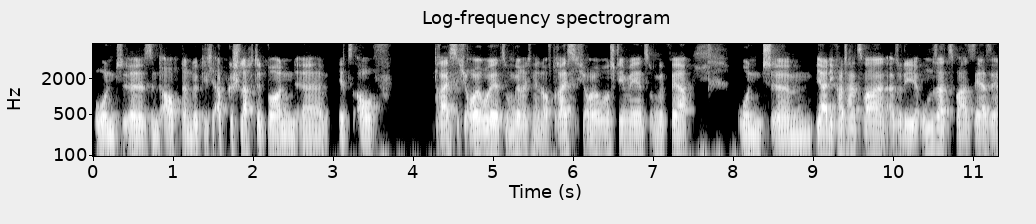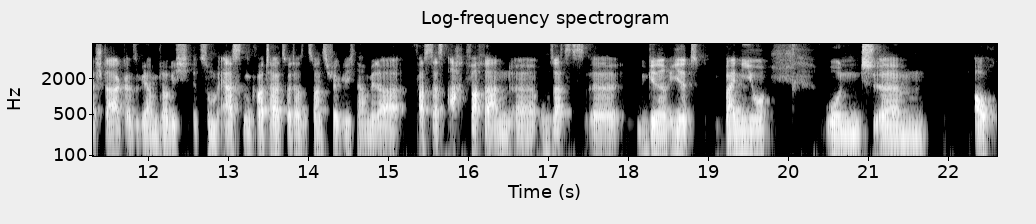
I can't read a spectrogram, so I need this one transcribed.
und äh, sind auch dann wirklich abgeschlachtet worden, äh, jetzt auf 30 Euro, jetzt umgerechnet auf 30 Euro stehen wir jetzt ungefähr. Und ähm, ja, die Quartalswahl, also der Umsatz war sehr, sehr stark. Also wir haben, glaube ich, zum ersten Quartal 2020 verglichen, haben wir da fast das Achtfache an äh, Umsatz äh, generiert bei NIO und ähm, auch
